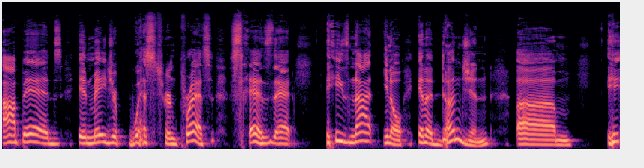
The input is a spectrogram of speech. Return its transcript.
op-eds in major Western press says that he's not, you know, in a dungeon. Um, he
